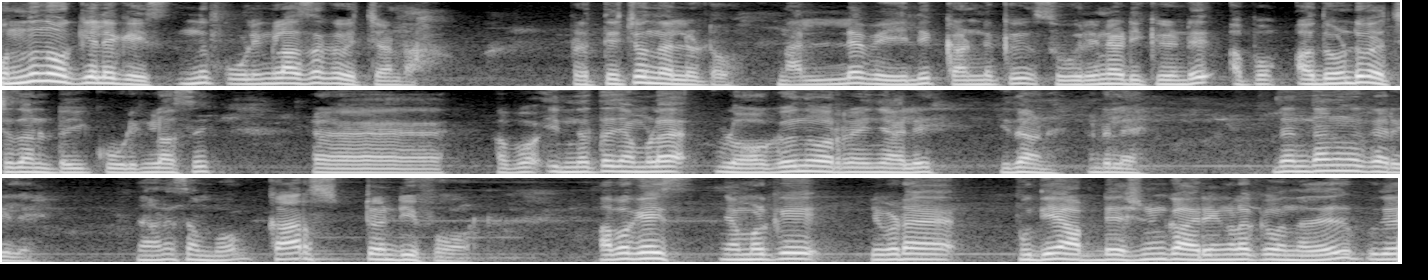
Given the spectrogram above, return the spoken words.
ഒന്ന് നോക്കിയില്ലേ ഗൈസ് ഇന്ന് കൂളിംഗ് ഗ്ലാസ് ഒക്കെ വെച്ചാണ്ട. പ്രത്യേകിച്ചൊന്നുമല്ല കേട്ടോ നല്ല വെയിൽ കണ്ണുക്ക് സൂര്യൻ അടിക്കുന്നുണ്ട്. അപ്പം അതുകൊണ്ട് വെച്ചതാണ് കേട്ടോ ഈ കൂളിംഗ് ഗ്ലാസ് അപ്പോൾ ഇന്നത്തെ നമ്മളെ വ്ലോഗ് എന്ന് പറഞ്ഞു കഴിഞ്ഞാൽ ഇതാണ്. ഉണ്ടല്ലേ ഇതെന്താണെന്ന് നിങ്ങൾക്ക് അറിയില്ലേ? ഇതാണ് സംഭവം കാർസ് ട്വന്റി ഫോർ അപ്പോൾ ഗൈസ് നമ്മൾക്ക് ഇവിടെ പുതിയ അപ്ഡേഷനും കാര്യങ്ങളൊക്കെ വന്നത് അതായത് പുതിയ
